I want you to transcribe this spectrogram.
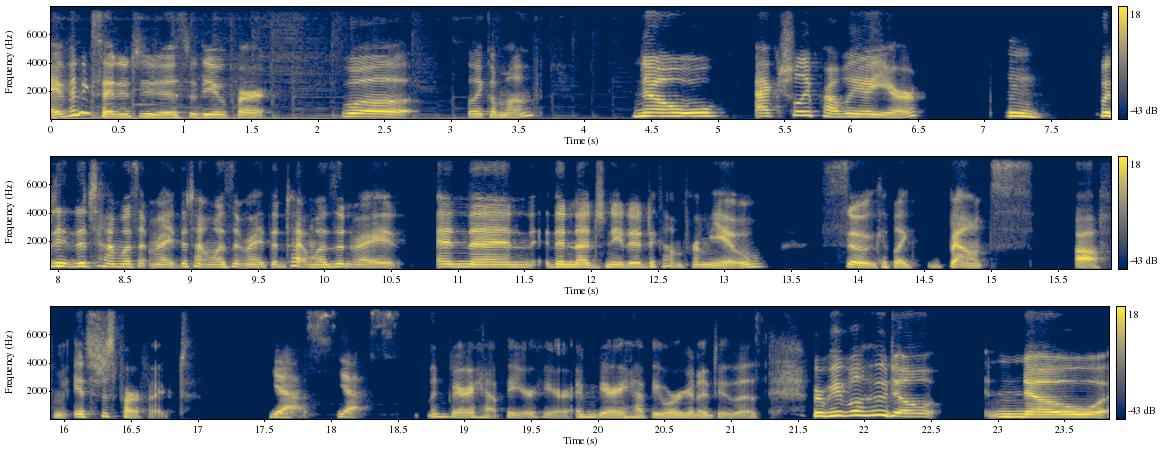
I've been excited to do this with you for, well, like a month. No, actually, probably a year. Mm. But it, the time wasn't right. The time wasn't right. The time wasn't right. And then the nudge needed to come from you so it could like bounce off me. It's just perfect. Yes. Yes. I'm very happy you're here. I'm very happy we're going to do this. For people who don't know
